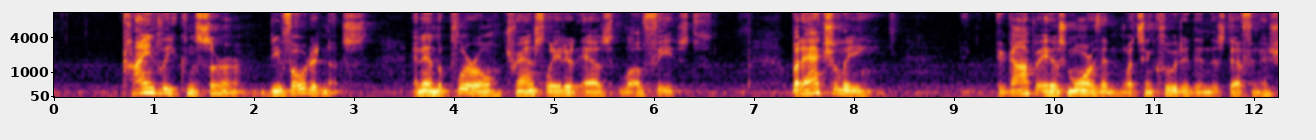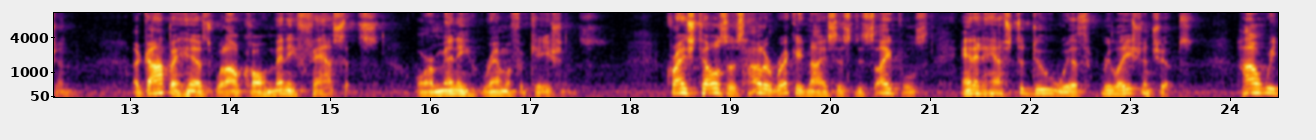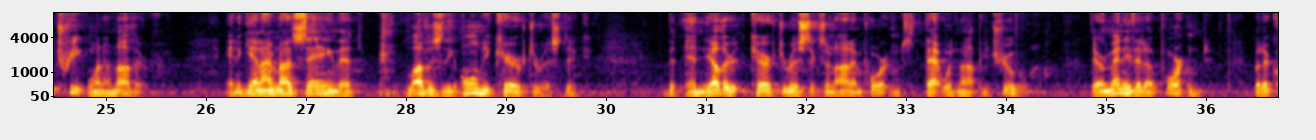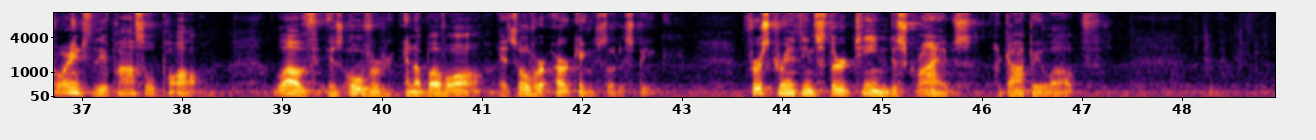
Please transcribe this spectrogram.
kindly concern, devotedness, and in the plural, translated as love feasts. But actually, agape is more than what's included in this definition. Agape has what I'll call many facets or many ramifications. Christ tells us how to recognize his disciples, and it has to do with relationships, how we treat one another. And again, I'm not saying that love is the only characteristic and the other characteristics are not important. That would not be true. There are many that are important. But according to the Apostle Paul, love is over and above all, it's overarching, so to speak. 1 Corinthians 13 describes agape love.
